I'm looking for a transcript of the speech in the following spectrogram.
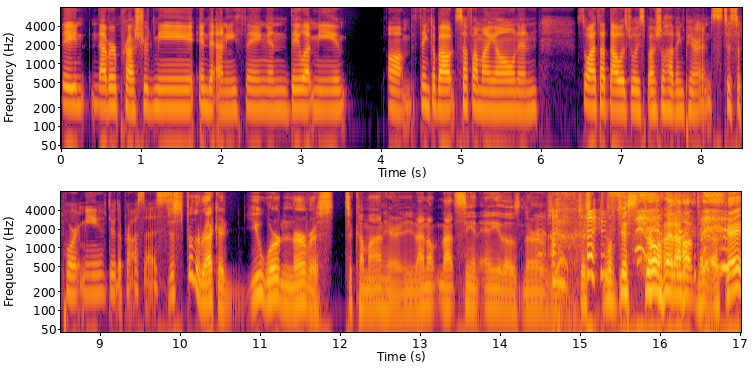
they never pressured me into anything, and they let me um, think about stuff on my own and. So I thought that was really special having parents to support me through the process. Just for the record, you were nervous to come on here, and I don't not seeing any of those nerves yet. Just well, just throwing it out there, okay?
